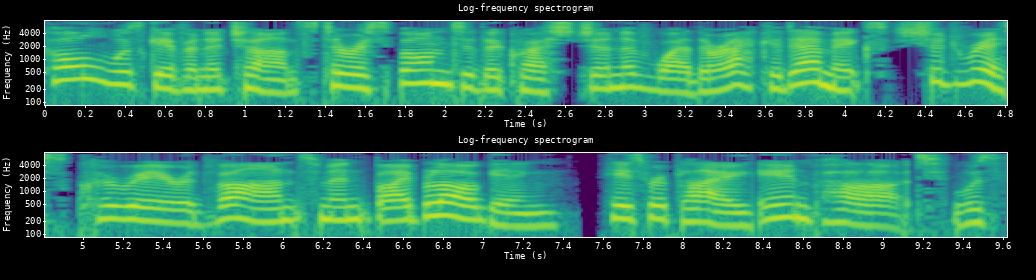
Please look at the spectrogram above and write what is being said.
Cole was given a chance to respond to the question of whether academics should risk career advancement by blogging. His reply, in part, was,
